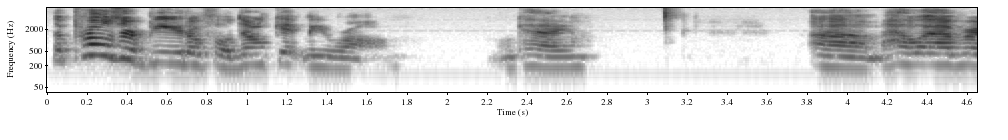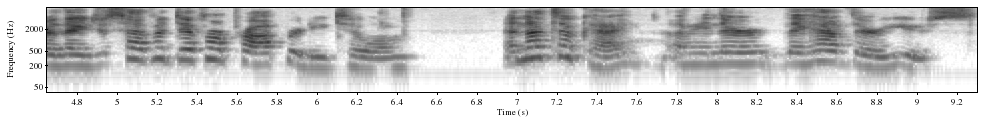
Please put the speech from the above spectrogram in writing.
the pearls are beautiful. Don't get me wrong. Okay. Um, however, they just have a different property to them. And that's okay. I mean, they're, they have their use.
